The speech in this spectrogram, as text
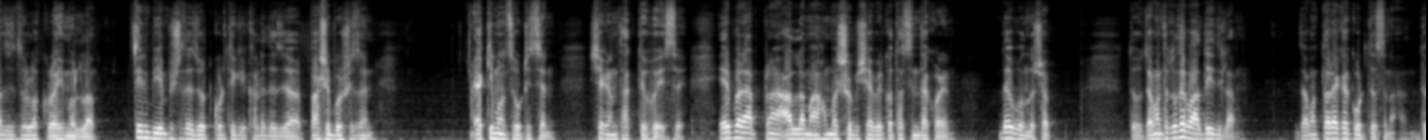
আজিজুল্লাহ রহিমুল্লাহ। তিনি বিএনপির সাথে জোট করতে গিয়ে খালেদা জিয়ার পাশে বসেছেন, একই মঞ্চে উঠেছেন, সেখানে থাকতে হয়েছে। এরপরে আপনার আল্লাহ আহমদ শফি সাহেবের কথা চিন্তা করেন দেওবন্ধু সব। তো জামাতের কথা বাদই দিলাম। জামাত তো একা করতেছে না। তো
